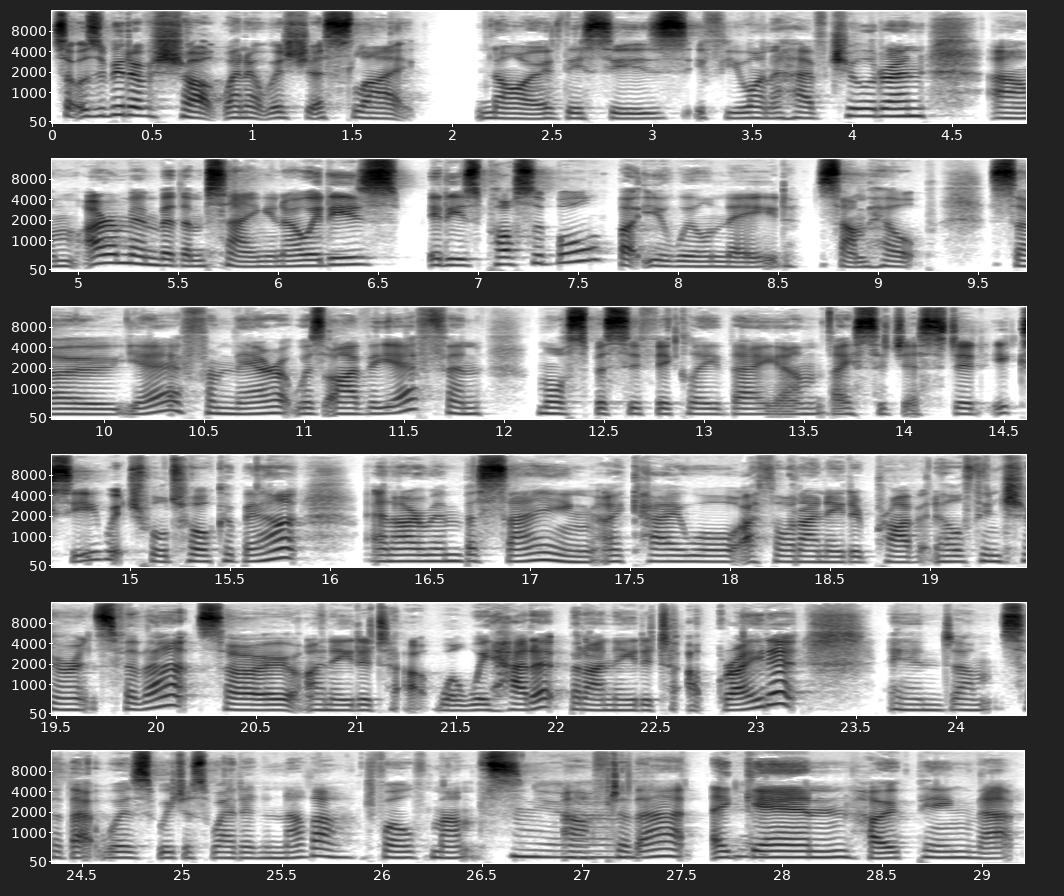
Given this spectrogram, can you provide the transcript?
So it was a bit of a shock when it was just like, no, this is if you want to have children. Um, I remember them saying, you know, it is it is possible, but you will need some help. So yeah, from there it was IVF, and more specifically, they um, they suggested ICSI, which we'll talk about. And I remember saying, okay, well, I thought I needed private health insurance for that, so I needed to up. Well, we had it, but I needed to upgrade it, and um, so that was we just waited another twelve months yeah. after that. Again, yeah. hoping that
